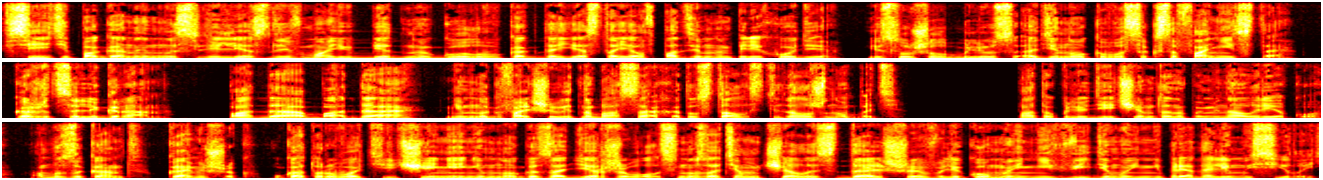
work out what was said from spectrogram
Все эти поганые мысли лезли в мою бедную голову, когда я стоял в подземном переходе и слушал блюз одинокого саксофониста, кажется, Легран. Пада, бада, немного фальшивит на басах, от усталости должно быть. Поток людей чем-то напоминал реку, а музыкант — камешек, у которого течение немного задерживалось, но затем мчалось дальше, влекомое невидимой непреодолимой силой.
